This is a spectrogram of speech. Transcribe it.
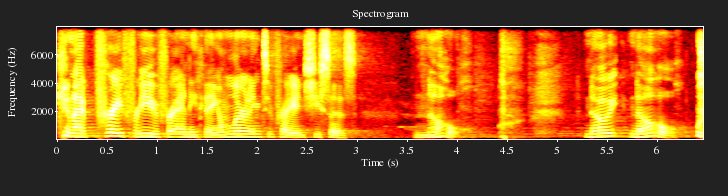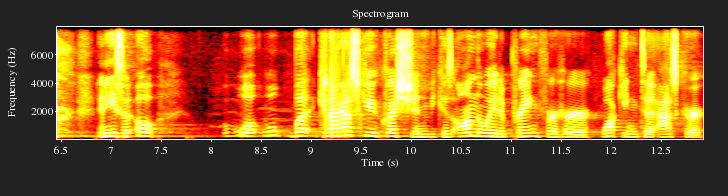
Can I pray for you for anything? I'm learning to pray." And she says, "No, no, no." and he said, "Oh." Well, well, but can I ask you a question? Because on the way to praying for her, walking to ask her,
